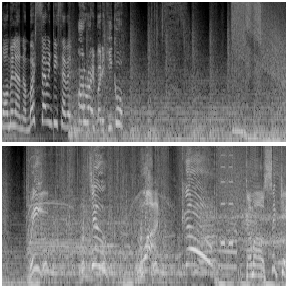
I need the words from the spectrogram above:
फॉर्मूला नंबर सेवेंटी 77 ऑलराइट बड़ी कीको Three, two, one, go! कमाओ सिक्के।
